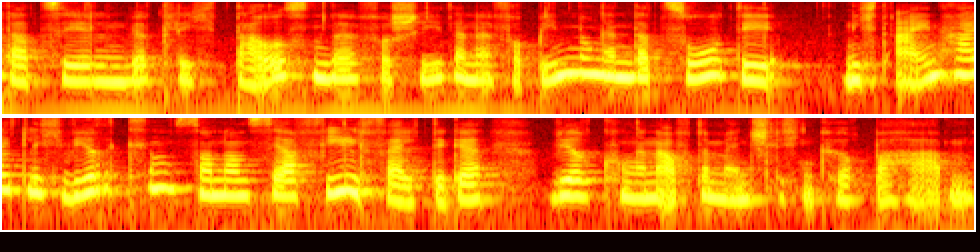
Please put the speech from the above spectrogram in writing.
da zählen wirklich tausende verschiedene Verbindungen dazu, die nicht einheitlich wirken, sondern sehr vielfältige Wirkungen auf den menschlichen Körper haben.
